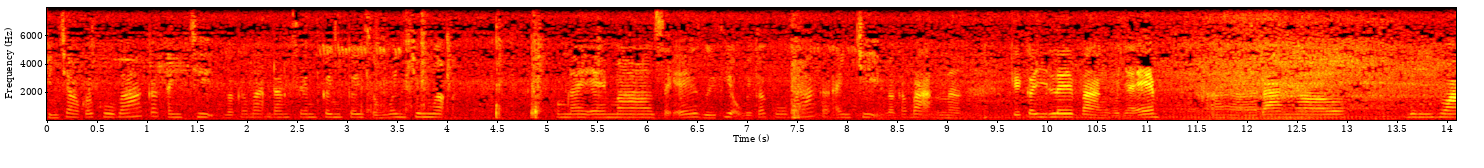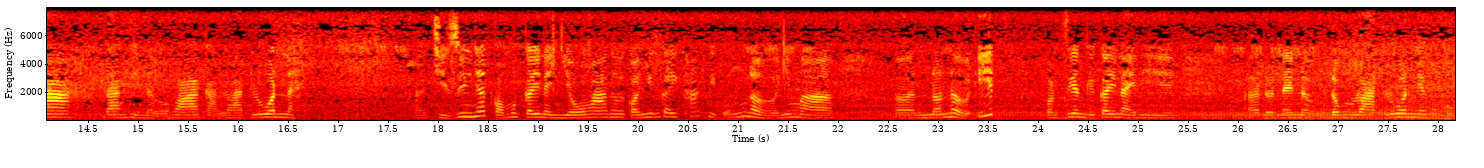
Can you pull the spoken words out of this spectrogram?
Kính chào các cô bác, các anh chị và các bạn đang xem kênh cây sống anh Trung ạ. Hôm nay em à, sẽ giới thiệu với các cô bác, các anh chị và các bạn à, cái cây lê vàng của nhà em. À, Đang à, bung hoa, đang thì nở hoa cả loạt luôn này. À, Chỉ duy nhất có một cây này nhiều hoa thôi, có những cây khác thì cũng nở nhưng mà à, nó nở ít. Còn riêng cái cây này thì à, đợt này nở đồng loạt luôn nha các cô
